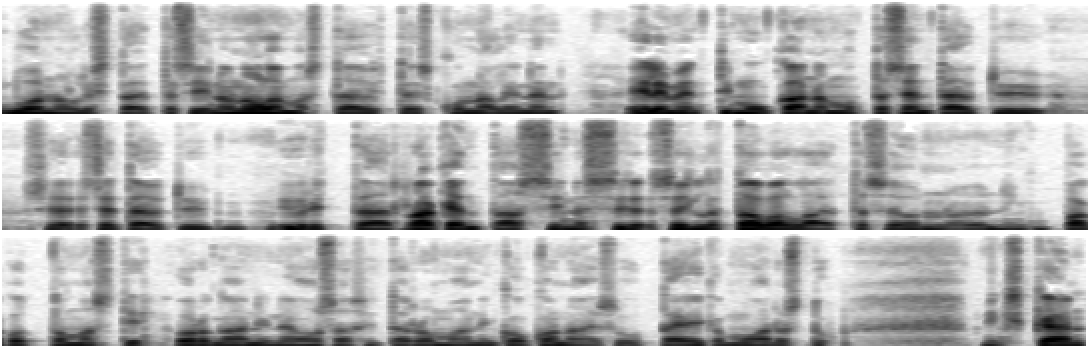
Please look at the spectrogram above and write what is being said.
luonnollista, että siinä on olemassa tämä yhteiskunnallinen elementti mukana, mutta sen täytyy, se, se täytyy yrittää rakentaa sinne sillä tavalla, että se on niin kuin pakottomasti orgaaninen osa sitä romaanin kokonaisuutta, eikä muodostu miksikään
